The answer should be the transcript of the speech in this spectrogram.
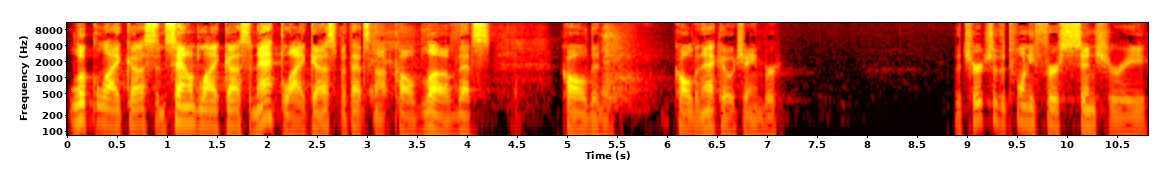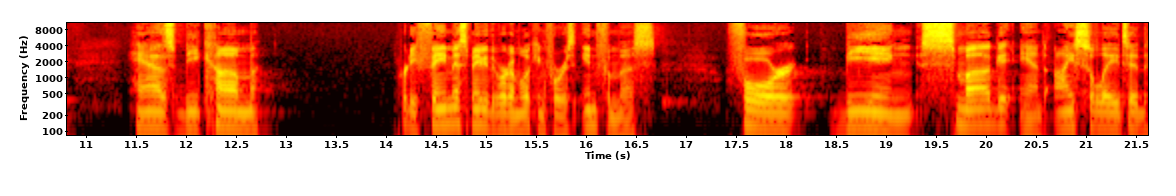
look like us and sound like us and act like us, but that's not called love. That's called an, called an echo chamber. The church of the 21st century has become pretty famous. Maybe the word I'm looking for is infamous for being smug and isolated.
